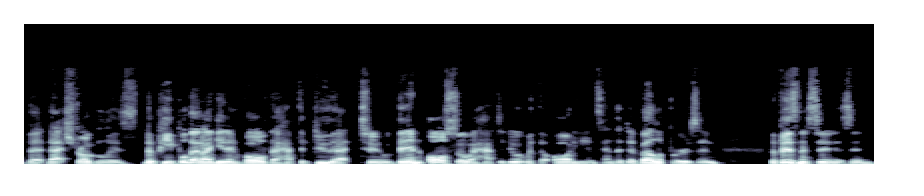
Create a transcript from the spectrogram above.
that that struggle is the people that I get involved. I have to do that too. Then also I have to do it with the audience and the developers and the businesses and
